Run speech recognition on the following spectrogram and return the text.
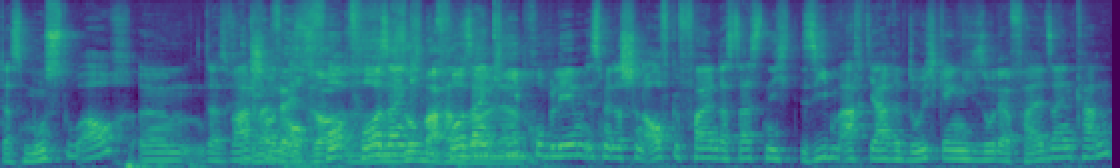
Das musst du auch. Ähm, Das war schon auch so- vor, vor, sein, so vor sein sollen, ja. Knieproblem ist mir das schon aufgefallen, dass das nicht sieben, acht Jahre durchgängig so der Fall sein kann.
